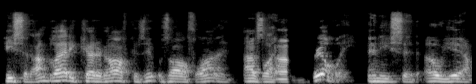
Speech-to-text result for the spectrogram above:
he said, I'm glad he cut it off because it was offline. I was like, uh. Really? And he said, Oh, yeah.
